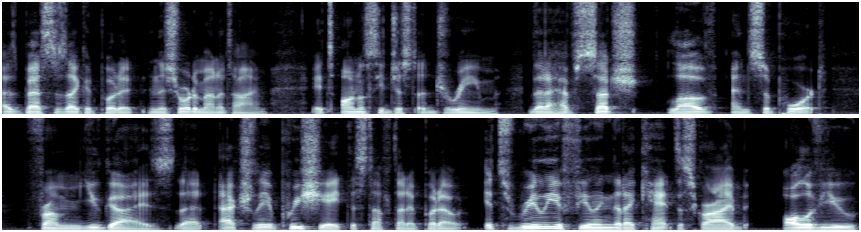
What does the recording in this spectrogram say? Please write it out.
as best as I could put it in the short amount of time, it's honestly just a dream that I have such love and support from you guys that actually appreciate the stuff that I put out. It's really a feeling that I can't describe. All of you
